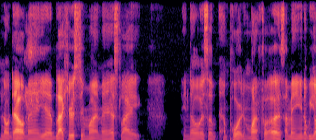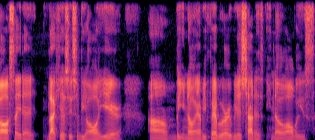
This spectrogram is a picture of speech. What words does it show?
No doubt, man. Yeah, Black History Month, man. It's like, you know, it's an important month for us. I mean, you know, we all say that Black History should be all year. Um, but you know, every February we just try to, you know, always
